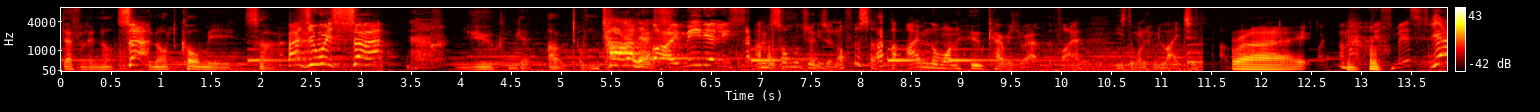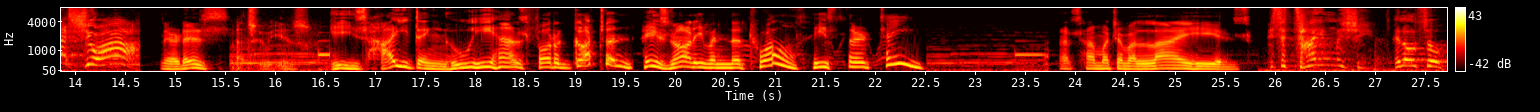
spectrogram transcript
Definitely not. Sir! Do not call me sir. As you wish, sir. You can get out of my... TARDIS! Oh, immediately, sir. I'm a soldier. He's an officer. I- I'm the one who carries you out of the fire. He's the one who lights it. Right. Dismissed. Yes, you are! There it is. That's who he is. He's hiding who he has forgotten. He's not even the 12th, he's 13. That's how much of a lie he is. It's a time machine. It also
